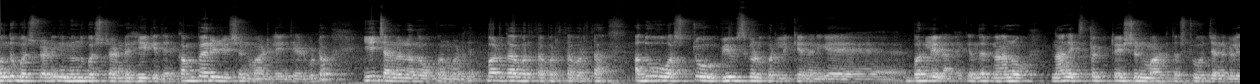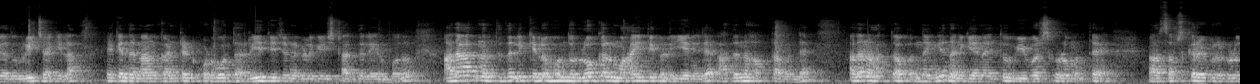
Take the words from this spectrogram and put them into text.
ಒಂದು ಬಸ್ ಸ್ಟ್ಯಾಂಡ್ ಇನ್ನೊಂದು ಬಸ್ ಸ್ಟ್ಯಾಂಡ್ ಹೇಗಿದೆ? ಕಂಪ್ಯಾರಿಸೇಷನ್ ಮಾಡಲಿ ಅಂತ ಹೇಳ್ಬಿಟ್ಟು ಈ ಚಾನಲನ್ನು ಓಪನ್ ಮಾಡಿದೆ. ಬರ್ತಾ ಬರ್ತಾ ಬರ್ತಾ ಬರ್ತಾ, ಅದು ಅಷ್ಟು ವ್ಯೂಸ್ಗಳು ಬರಲಿಕ್ಕೆ ನನಗೆ ಬರಲಿಲ್ಲ. ಯಾಕೆಂದರೆ ನಾನು ನಾನು ಎಕ್ಸ್ಪೆಕ್ಟೇಷನ್ ಮಾಡಿದಷ್ಟು ಜನಗಳಿಗೆ ಅದು ರೀಚ್ ಆಗಿಲ್ಲ. ಯಾಕೆಂದರೆ ನಾನು ಕಂಟೆಂಟ್ ಕೊಡುವಂಥ ರೀತಿ ಜನಗಳಿಗೆ ಇಷ್ಟ ಆಗದಲ್ಲೇ ಇರ್ಬೋದು. ಅದಾದ ನಂತರದಲ್ಲಿ ಕೆಲವೊಂದು ಲೋಕಲ್ ಮಾಹಿತಿಗಳು ಏನಿದೆ, ಅದನ್ನು ಹಾಕ್ತಾ ಬಂದೆ. ಅದನ್ನು ಹಾಕ್ತಾ ಬಂದಂಗೆ ನನಗೇನಾಯಿತು ವ್ಯೂವರ್ಸ್ಗಳು ಮತ್ತು ಸಬ್ಸ್ಕ್ರೈಬರ್ಗಳು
